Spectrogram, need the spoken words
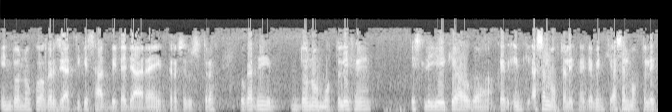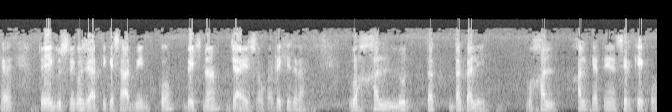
ان دونوں کو اگر زیادتی کے ساتھ بیچا جا رہا ہے ایک طرف سے دوسری طرف تو کہتے ہیں دونوں مختلف ہیں، اس لیے کیا ہوگا، اگر ان کی اصل مختلف ہے، جب ان کی اصل مختلف ہے، تو ایک دوسرے کو زیادتی کے ساتھ بھی ان کو بیچنا جائز ہوگا۔ دیکھیے ذرا۔ وہ خل دکلی وہ خل کہتے ہیں سرکے کو۔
